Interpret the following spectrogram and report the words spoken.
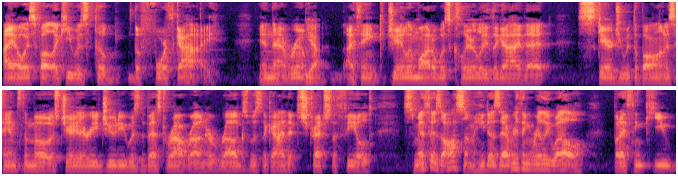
I always felt like he was the the fourth guy in that room. Yeah. I think Jaylen Waddle was clearly the guy that scared you with the ball in his hands the most. Jerry Jeudy was the best route runner. Ruggs was the guy that stretched the field. Smith is awesome. He does everything really well, but I think you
